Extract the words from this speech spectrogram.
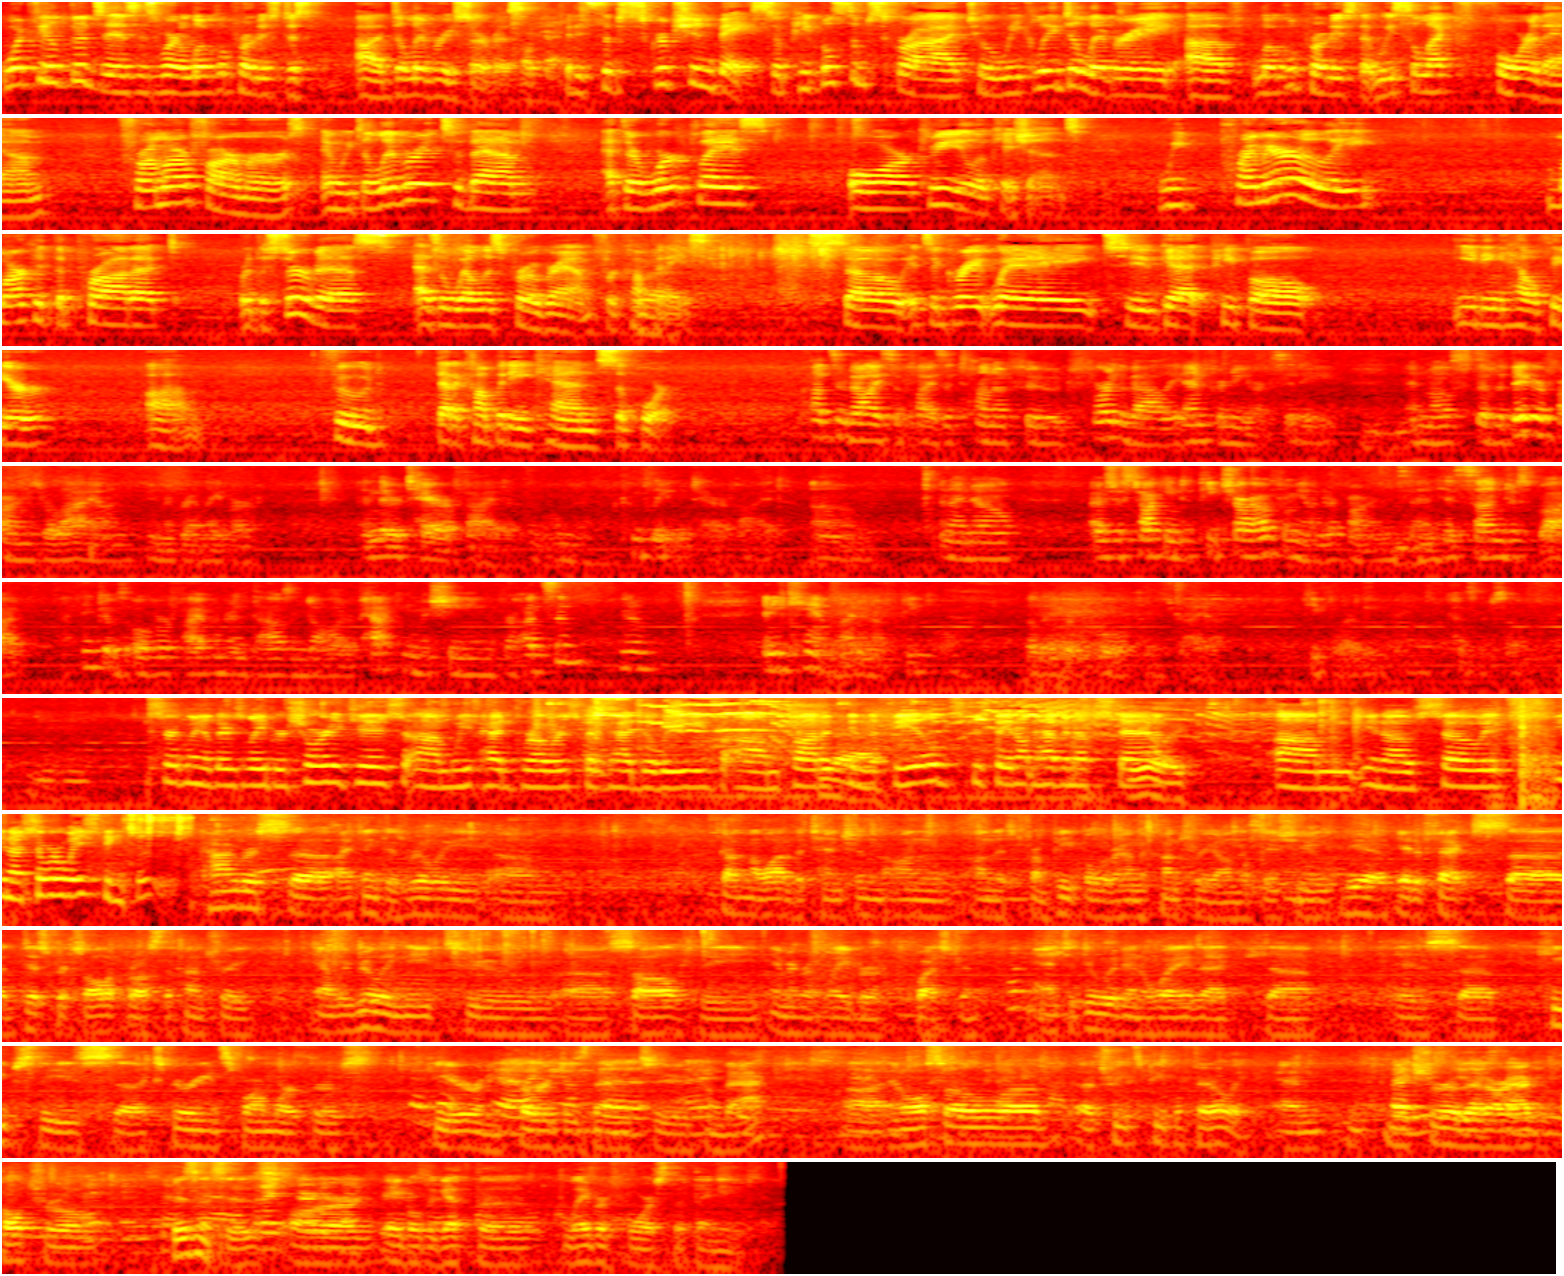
what Field Goods is is we're a local produce dis, uh, delivery service, Okay. but it's subscription based. So people subscribe to a weekly delivery of local produce that we select for them from our farmers, and we deliver it to them at their workplace or community locations. We primarily market the product or the service as a wellness program for companies. So it's a great way to get people eating healthier um, food that a company can support. Hudson Valley supplies a ton of food for the valley and for New York City, and most of the bigger farms rely on immigrant labor, and they're terrified at the moment, completely terrified. Um, and I know, I was just talking to Pete Charo from Yonder Farms, and his son just bought, I think it was over five hundred thousand dollar packing machine for Hudson, you know, and he can't find enough people. The labor pool. People are leaving because they're so afraid. Certainly, there's labor shortages. Um, we've had growers that have had to leave um, product in the fields because they don't have enough staff. Really? Um, you know, so it's you know, so we're wasting food. Congress, uh, I think, has really um, gotten a lot of attention on, on this from people around the country on this issue. Yeah. It affects uh, districts all across the country, and we really need to uh, solve the immigrant labor question, and to do it in a way that uh, is uh, keeps these uh, experienced farm workers here and encourages them to come back, uh, and also uh, treats people fairly, and make sure that our agricultural businesses are able to get the labor force that they need.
